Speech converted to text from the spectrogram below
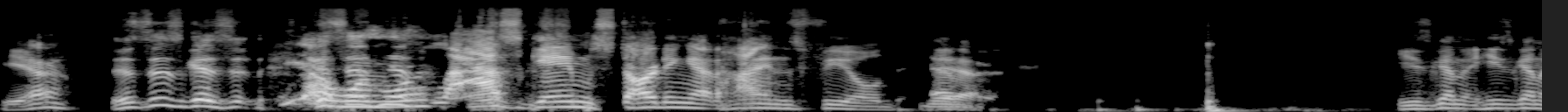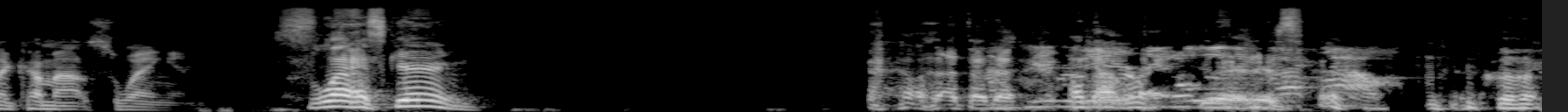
Yeah. This is because this one is more. his last game starting at Heinz Field Yeah. He's gonna he's gonna come out swinging. It's last game. I thought that. I thought year. la- Can't yeah, it anything is. back now.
